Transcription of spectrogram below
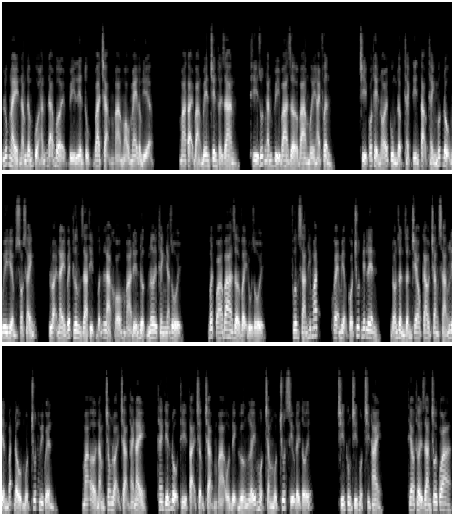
lúc này nắm đấm của hắn đã bởi vì liên tục va chạm mà máu me đồng địa. Mà tại bảng bên trên thời gian, thì rút ngắn vì ba giờ ba mươi hai phân. Chỉ có thể nói cùng đập thạch tín tạo thành mức độ nguy hiểm so sánh, loại này vết thương da thịt vẫn là khó mà đến được nơi thanh nhã rồi bất quá ba giờ vậy đủ rồi. Phương sán hít mắt, khoe miệng có chút nít lên, đón dần dần treo cao trăng sáng liền bắt đầu một chút huy quyền. Mà ở nằm trong loại trạng thái này, thanh tiến độ thì tại chậm chạp mà ổn định hướng lấy một trăm một chút xíu đẩy tới. chín không chín một chín hai. Theo thời gian trôi qua,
